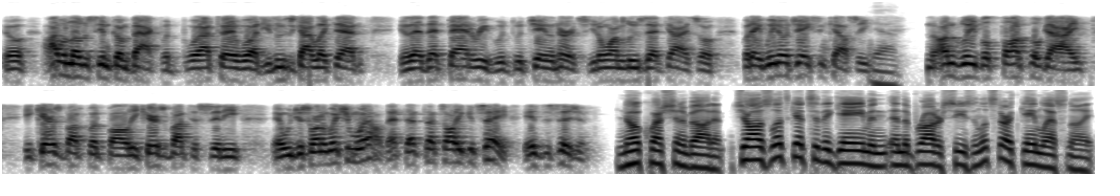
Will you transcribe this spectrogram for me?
you know, I would love to see him come back. But boy, I tell you what, you lose a guy like that, you know, that that battery with with Jalen Hurts, you don't want to lose that guy. So, but hey, we know Jason Kelce, Yeah. An unbelievable, thoughtful guy. He cares about football. He cares about the city, and we just want to wish him well. That that that's all he could say. His decision. No question about it. Jaws, let's get to the game and, and the broader season. Let's start the game last night.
